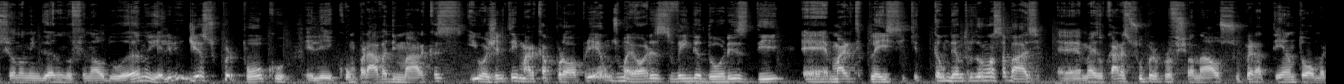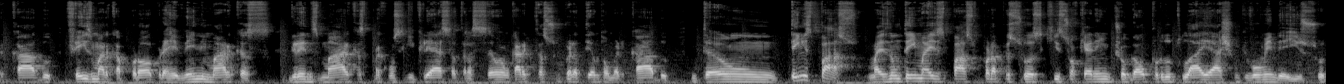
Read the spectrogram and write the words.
se eu não me engano, no final do ano, e ele vendia super pouco. Ele comprava de marcas e hoje ele tem marca própria e é um dos maiores vendedores de é, marketplace que estão dentro da nossa base. É, mas o cara é super profissional, super atento ao mercado, fez marca própria, revende marcas grandes marcas para conseguir criar essa atração. É um cara que está super atento ao mercado. Então, tem espaço, mas não tem mais espaço para pessoas que só querem jogar o produto lá e acham que vão vender. Isso,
